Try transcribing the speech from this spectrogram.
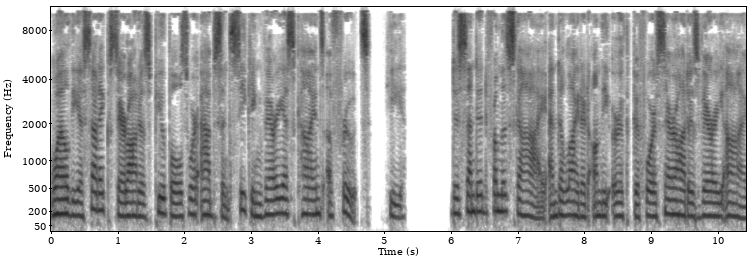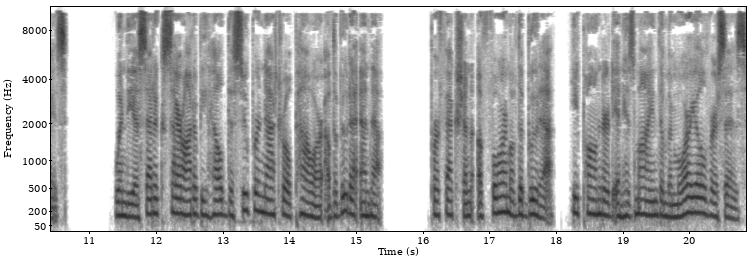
while the ascetic Sarada's pupils were absent seeking various kinds of fruits, he descended from the sky and alighted on the earth before Sarada's very eyes. When the ascetic Sarada beheld the supernatural power of the Buddha and the perfection of form of the Buddha, he pondered in his mind the memorial verses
